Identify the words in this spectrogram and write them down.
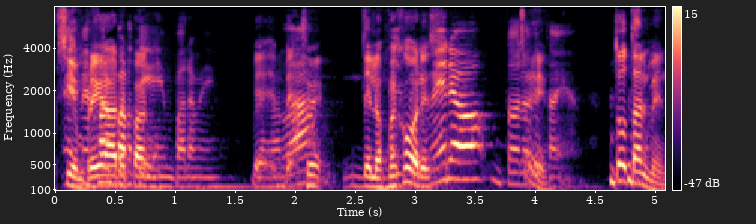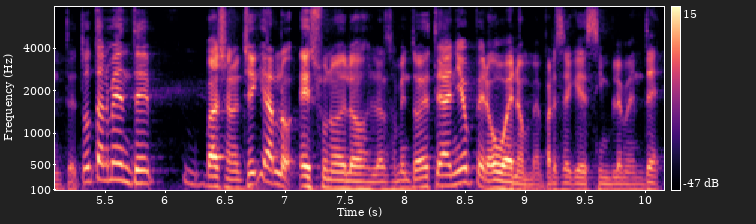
Siempre el mejor garpan. para mí. la Eh, verdad. sí. De los El mejores. Primero, todo lo Sí, que está bien. Totalmente, totalmente. Vayan a chequearlo. Es uno de los lanzamientos de este año, pero bueno, me parece que es simplemente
